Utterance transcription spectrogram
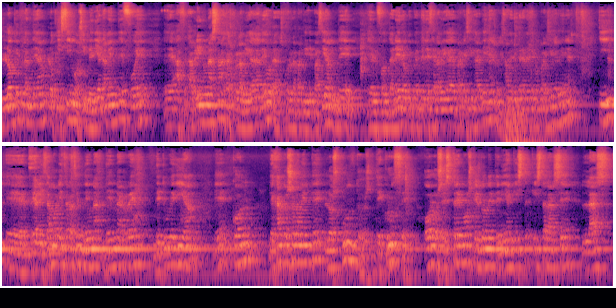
lo que planteamos, lo que hicimos inmediatamente fue eh, abrir unas zanjas con la Brigada de Obras, con la participación del fontanero que pertenece a la Brigada de Parques y Jardines, o que está mayoritariamente con Parques y Jardines, y eh, realizamos la instalación de una, de una red de tubería eh, con, dejando solamente los puntos de cruce o los extremos, que es donde tenían que inst- que instalarse las,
